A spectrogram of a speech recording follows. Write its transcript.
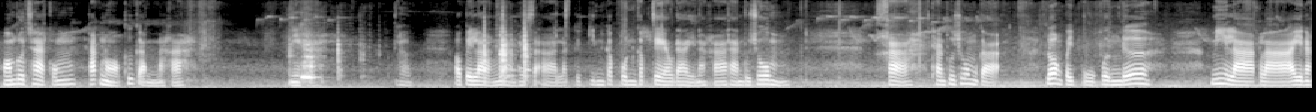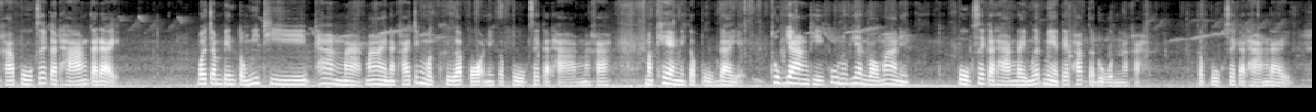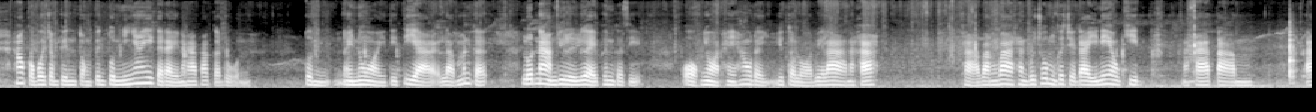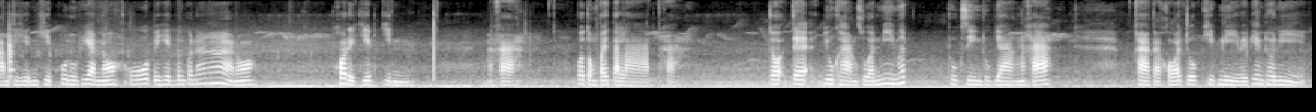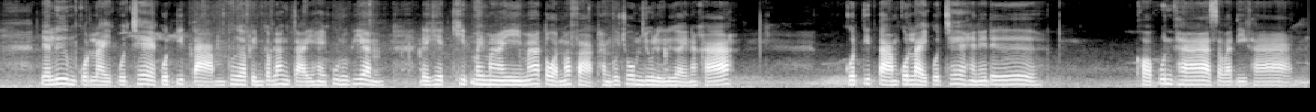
หอมรสชาติของพักหนอกคือกันนะคะ นี่ค่ะเอาไปล้างน้ำให้สะอาดแล้วก็กินกับปนกับแจวได้นะคะท่านผู้ชม ค่ะท่านผู้ชมก็ล่องไปปลูกเบิงเด้อมีหลากหลายนะคะ ปลูกใส่กระถางก็ได้ บ่จำเป็นต้องมีทีทางมากไม้นะคะ จังมะเขือเปาะนี่ก็ปลูกใส่กระถางนะคะมะแข้งนี่ก็ปลูกได้ทุกอย่างที่คู่นุเพียนเว้ามานี่ปลูกใส่กระถางได้เมื่อเมแต่พักกระโดนนะคะก็ปลูกใส่กระถางได้เฮาก็บ่จำเป็นต้องเป็นต้นใหญ่ๆก็ได้นะคะผักกระโดนต้นน้อยๆเตี้ยๆแล้วมันก็รดน้ำอยู่เรื่อยๆเพิ่นก็สิออกยอดให้เฮาได้อยู่ตลอดเวลานะคะ ค่ะหวังว่าท่านผู้ชมก็จะได้แนวคิดนะคะ ตามตามที่เห็นคลิปคุณหนูเพียนเนาะโอ้ไปเห็ดเบิ่งก็น่าเนาะพ่อได้เก็บกินนะคะบ่ต้องไปตลาดค่ะ เจาะแจะอยู่ข้างสวนมีหมดทุกสิ่งทุกอย่างนะคะ ค่ะก็ขอจบคลิปนี้ไว้เพียงเท่านี้ อย่าลืมกดไลค์กดแชร์กดติดตาม เพื่อเป็นกำลังใจให้คู่นุเพียน ได้เฮ็ดคลิปใหม่ๆ มาตอนมาฝากท่านผู้ชมอยู่เรื่อยๆ นะคะ กดติดตามกดไลค์กดแชร์ให้ในเด้อขอบคุณค่ะ สวัสดีค่ะ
